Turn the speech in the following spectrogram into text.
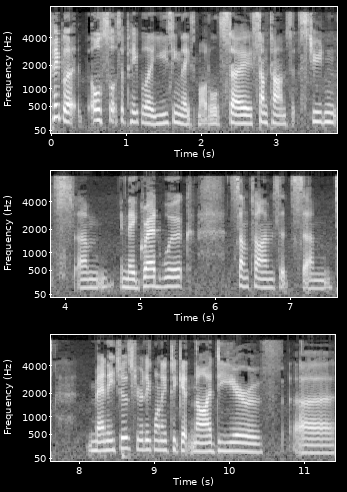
people, all sorts of people are using these models. So sometimes it's students um, in their grad work, sometimes it's um, managers really wanting to get an idea of uh,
